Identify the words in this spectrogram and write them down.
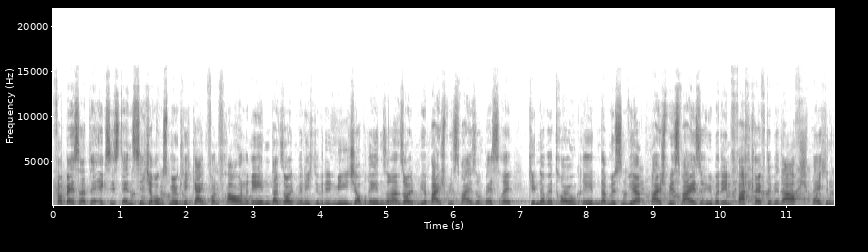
verbesserte Existenzsicherungsmöglichkeiten von Frauen reden, dann sollten wir nicht über den Minijob reden, sondern sollten wir beispielsweise um bessere Kinderbetreuung reden. Da müssen wir beispielsweise über den Fachkräftebedarf sprechen.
